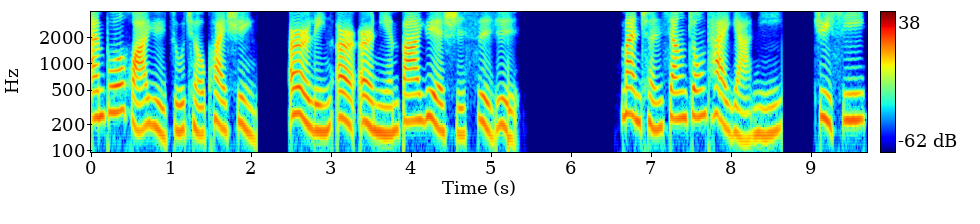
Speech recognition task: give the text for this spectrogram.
安波华语足球快讯，二零二二年八月十四日，曼城相中泰雅尼。据悉，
